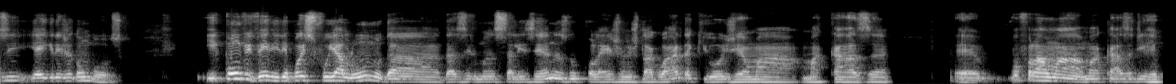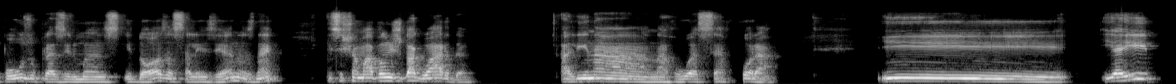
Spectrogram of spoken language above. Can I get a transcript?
XI e a Igreja Dom Bosco. E convivendo, e depois fui aluno da, das Irmãs Salesianas no Colégio Anjo da Guarda, que hoje é uma, uma casa, é, vou falar uma, uma casa de repouso para as irmãs idosas salesianas, né? Que se chamava Anjo da Guarda, ali na, na rua Serra Corá. E, e aí,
